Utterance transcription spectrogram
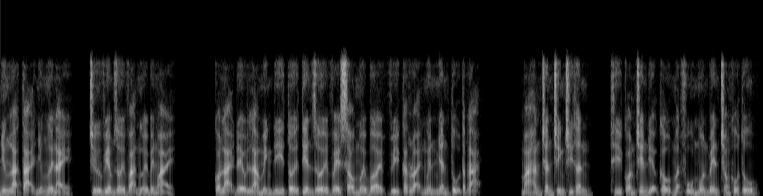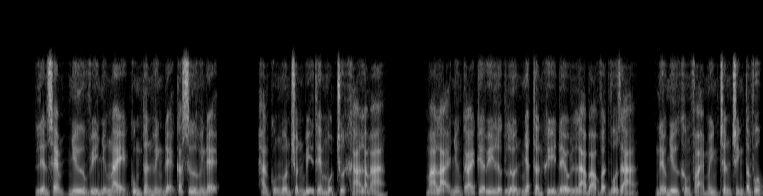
nhưng là tại những người này, trừ viêm giới vạn người bên ngoài, còn lại đều là mình đi tới tiên giới về sau mới bởi vì các loại nguyên nhân tụ tập lại. Mà hắn chân chính trí thân thì còn trên địa cầu mật phù môn bên trong khổ tu. Liền xem như vì những này cùng thân huynh đệ các sư huynh đệ, hắn cũng muốn chuẩn bị thêm một chút khá lắm a. Mà lại những cái kia uy lực lớn nhất thần khí đều là bảo vật vô giá, nếu như không phải mình chân chính tâm phúc,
